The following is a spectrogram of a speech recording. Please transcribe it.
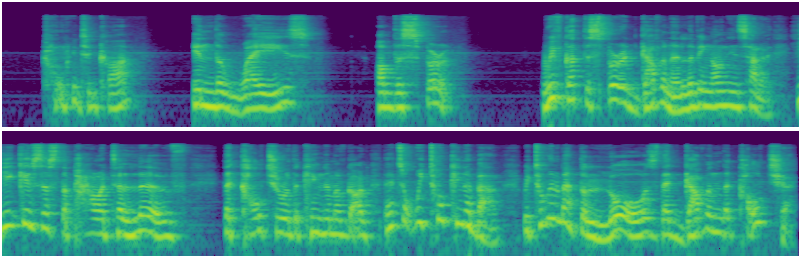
Glory to God. In the ways of the Spirit. We've got the Spirit governor living on inside of us. He gives us the power to live the culture of the kingdom of God. That's what we're talking about. We're talking about the laws that govern the culture.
